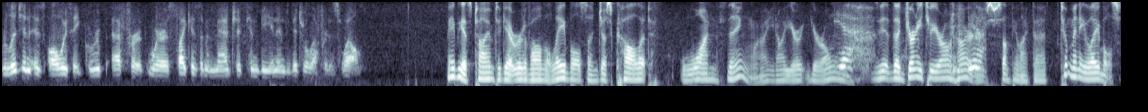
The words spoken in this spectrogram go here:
religion is always a group effort, whereas psychism and magic can be an individual effort as well. Maybe it's time to get rid of all the labels and just call it one thing. uh, You know, your your own Yeah. the, the journey to your own heart Yeah. or something like that. Too many labels.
